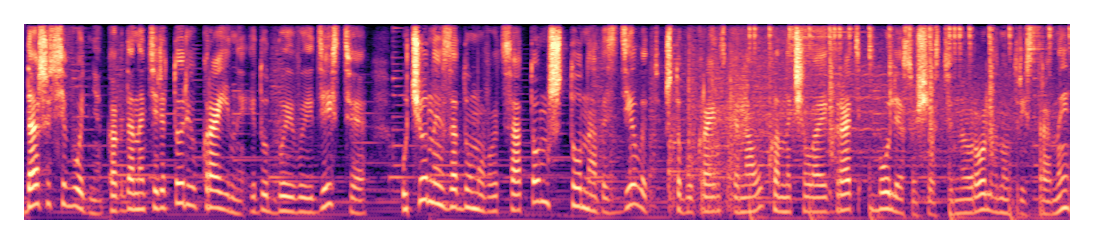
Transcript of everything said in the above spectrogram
Даже сегодня, когда на территории Украины идут боевые действия, ученые задумываются о том, что надо сделать, чтобы украинская наука начала играть более существенную роль внутри страны,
